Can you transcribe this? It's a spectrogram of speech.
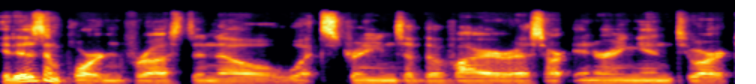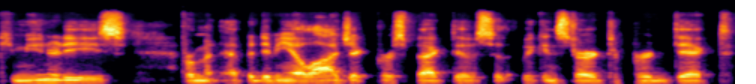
it is important for us to know what strains of the virus are entering into our communities from an epidemiologic perspective so that we can start to predict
